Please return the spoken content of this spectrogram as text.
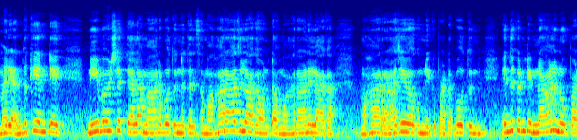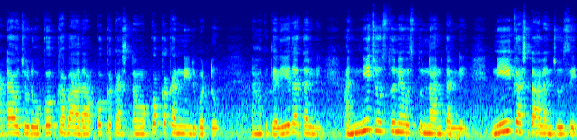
మరి అందుకే అంటే నీ భవిష్యత్తు ఎలా మారబోతుందో తెలుసా? మహారాజులాగా ఉంటావు మహారాణిలాగా. మహారాజయోగం నీకు పట్టబోతుంది. ఎందుకంటే ఇన్నాళ్ళు నువ్వు పడ్డావు చూడు ఒక్కొక్క బాధ ఒక్కొక్క కష్టం ఒక్కొక్క కన్నీటి పట్టు. నాకు తెలియదా తల్లి? అన్నీ చూస్తూనే వస్తున్నాను తల్లి. నీ కష్టాలను చూసి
